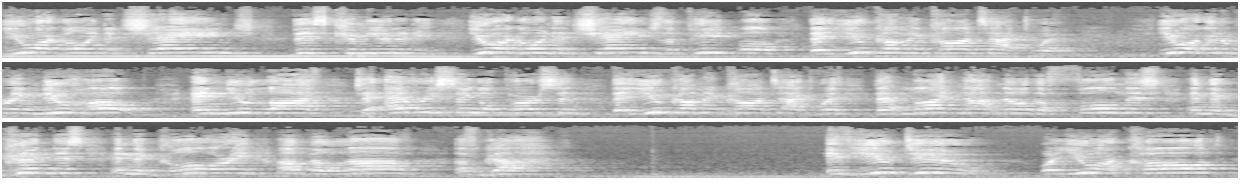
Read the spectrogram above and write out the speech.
you are going to change this community. You are going to change the people that you come in contact with. You are going to bring new hope and new life to every single person that you come in contact with that might not know the fullness and the goodness and the glory of the love of God. If you do what you are called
